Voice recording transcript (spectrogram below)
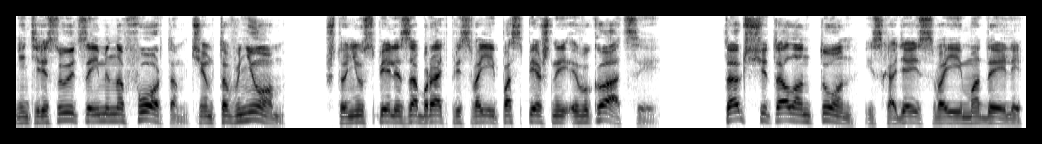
интересуются именно фортом, чем-то в нем, что не успели забрать при своей поспешной эвакуации. Так считал Антон, исходя из своей модели,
